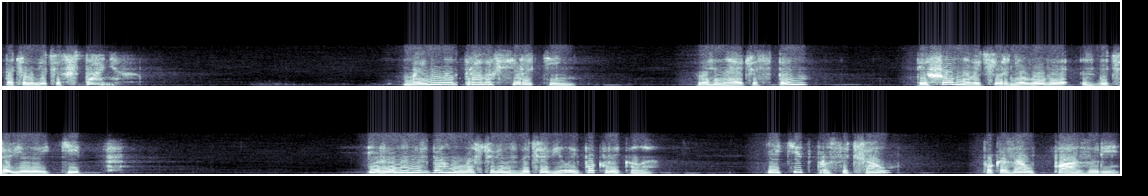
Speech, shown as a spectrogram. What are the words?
та чоловічих штанях. Майнула в травах сіра тінь, вигинаючи спину, пішов на вечірні лови здичавілий кіт. Ірина не збагнула, що він здичавілий, покликала. І кіт просичав, показав пазурі,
